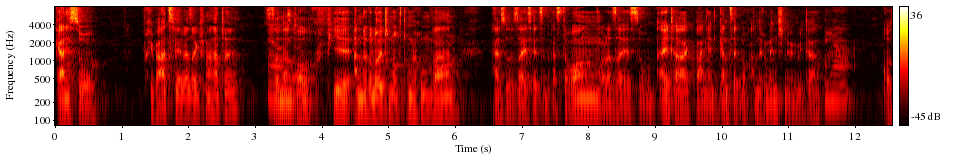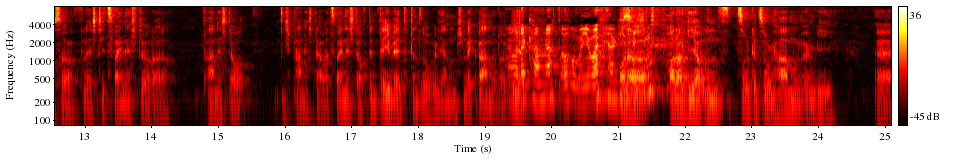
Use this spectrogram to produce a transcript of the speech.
gar nicht so Privatsphäre, sag ich mal, hatte, ja, sondern stimmt. auch viel andere Leute noch drumherum waren. Also sei es jetzt im Restaurant oder sei es so im Alltag, waren ja die ganze Zeit noch andere Menschen irgendwie da. Ja. Außer vielleicht die zwei Nächte oder paar Nächte, nicht paar Nächte, aber zwei Nächte auf dem Daybed, dann so, wo die anderen schon weg waren. Oder aber wir, da kam nachts auch immer jemand hergeschlichen. Oder, oder wir uns zurückgezogen haben, um irgendwie äh,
